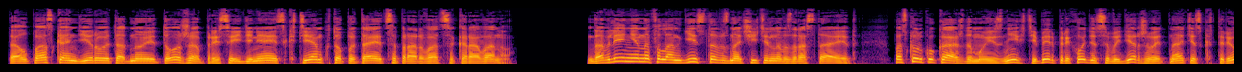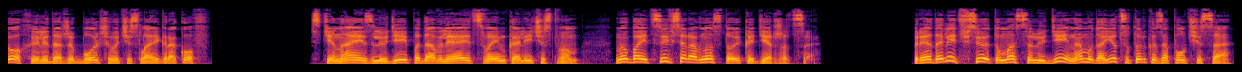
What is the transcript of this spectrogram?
Толпа скандирует одно и то же, присоединяясь к тем, кто пытается прорваться к каравану. Давление на фалангистов значительно возрастает, поскольку каждому из них теперь приходится выдерживать натиск трех или даже большего числа игроков. Стена из людей подавляет своим количеством, но бойцы все равно стойко держатся. Преодолеть всю эту массу людей нам удается только за полчаса.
